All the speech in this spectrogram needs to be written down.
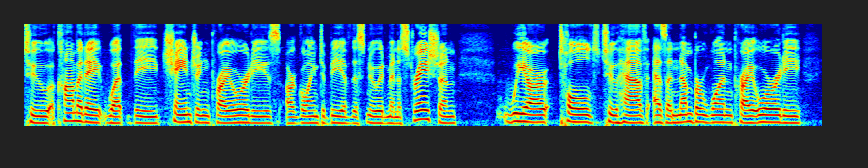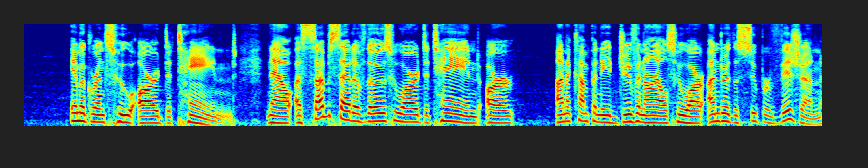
to accommodate what the changing priorities are going to be of this new administration, we are told to have as a number one priority immigrants who are detained. Now, a subset of those who are detained are unaccompanied juveniles who are under the supervision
